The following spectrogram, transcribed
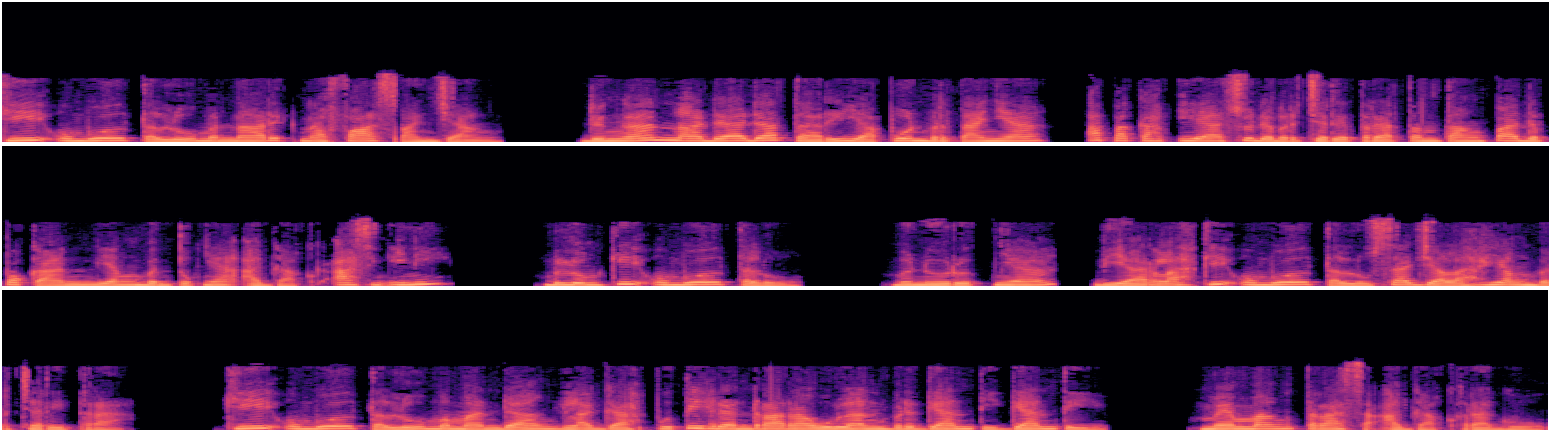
Ki Umbul Telu menarik nafas panjang. Dengan nada datar ia pun bertanya, apakah ia sudah bercerita tentang padepokan yang bentuknya agak asing ini? Belum Ki Umbul Telu. Menurutnya, biarlah Ki Umbul Telu sajalah yang bercerita. Ki Umbul Telu memandang gelagah putih dan Rara Wulan berganti-ganti. Memang terasa agak ragu.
